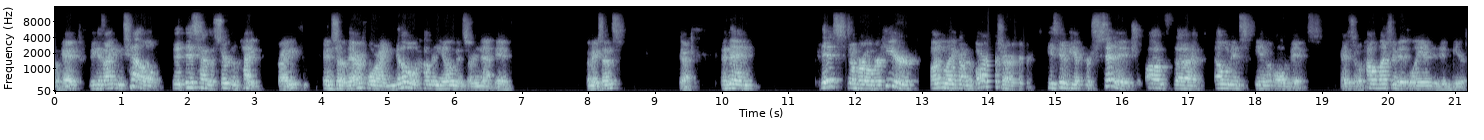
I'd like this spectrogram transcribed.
Okay, because I can tell that this has a certain height, right? And so therefore I know how many elements are in that bin. That makes sense? Yeah. And then this number over here, unlike on the bar chart, is going to be a percentage of the elements in all bins. Okay, so how much of it landed in here?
